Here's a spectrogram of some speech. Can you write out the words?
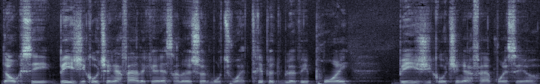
Donc c'est BJ Coaching Affaires avec un S en un seul mot, tu vois. www bjcoachingaffaires.ca.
